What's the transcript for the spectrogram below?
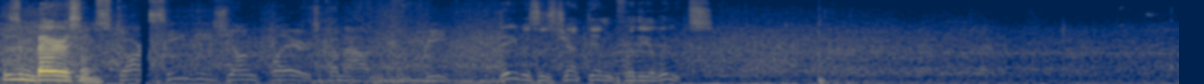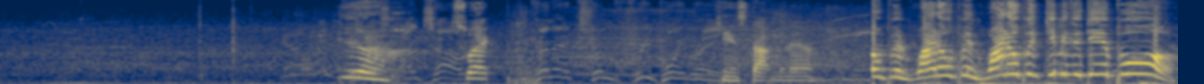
This is embarrassing. See these young players come out and compete. Davis is checked in for the Elites. Yeah. Swag. Can't stop me now. Open. Wide open. Wide open. Give me the damn ball.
